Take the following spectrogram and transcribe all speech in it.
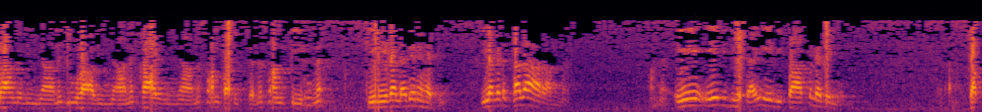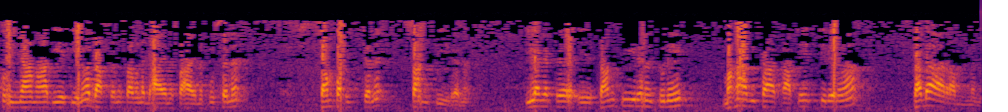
ධාන විඥාන, ජීවහා විඥාන, කාය විඥාන, සම්පටිච්ඡන, සම්පීර්ණ කියන ඒවා ලැබෙන හැටි. ඊළඟට කලාරම්ම. අන්න ඒ ඒ විදිහටයි ඒ විපාක ලැබෙන්නේ. චක්ක විඥාන ආදී තියෙනවා දස්සන, සවන, ධායන, සායන, කුසන, සම්පටිච්ඡන සම්පීරණ. ඊළඟට ඒ සම්පීරණ තුනේ මහා විපාක අතේ තිරෙනවා සදාරම්මන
